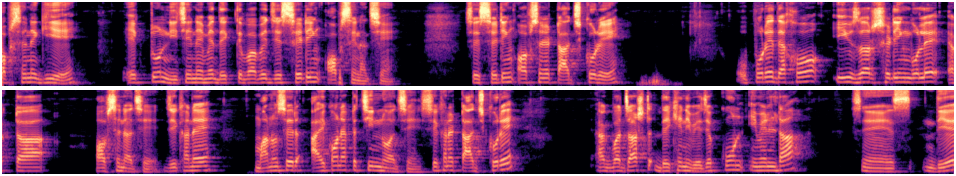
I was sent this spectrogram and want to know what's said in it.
অপশানে গিয়ে একটু নিচে নেমে দেখতে পাবে যে সেটিং অপশান আছে। সেই সেটিং অপশানে টাচ করে উপরে দেখো ইউজার সেটিং বলে একটা অপশান আছে, যেখানে মানুষের আইকন একটা চিহ্ন আছে। সেখানে টাচ করে একবার জাস্ট দেখে নেবে যে কোন ইমেলটা দিয়ে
